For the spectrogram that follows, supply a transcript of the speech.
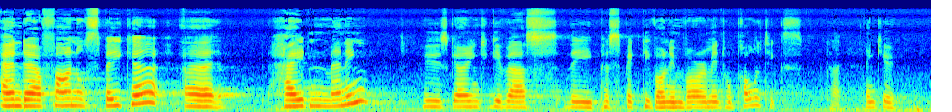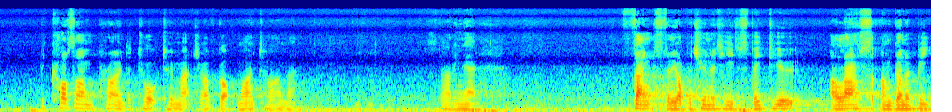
And our final speaker, uh, Hayden Manning, who's going to give us the perspective on environmental politics. Okay. Thank you. Because I'm prone to talk too much, I've got my timer. Starting now. Thanks for the opportunity to speak to you. Alas, I'm going to be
